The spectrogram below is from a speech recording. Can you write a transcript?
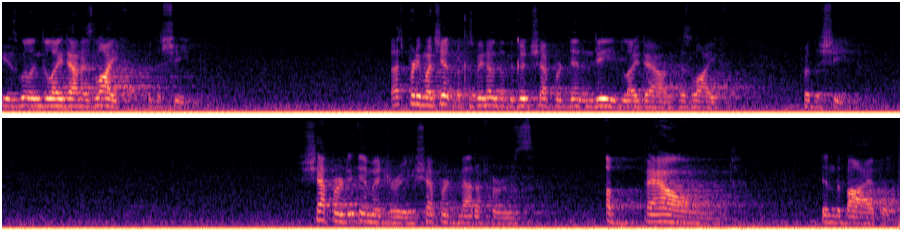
He is willing to lay down his life for the sheep. That's pretty much it because we know that the Good Shepherd did indeed lay down his life for the sheep. Shepherd imagery, shepherd metaphors abound in the Bible.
